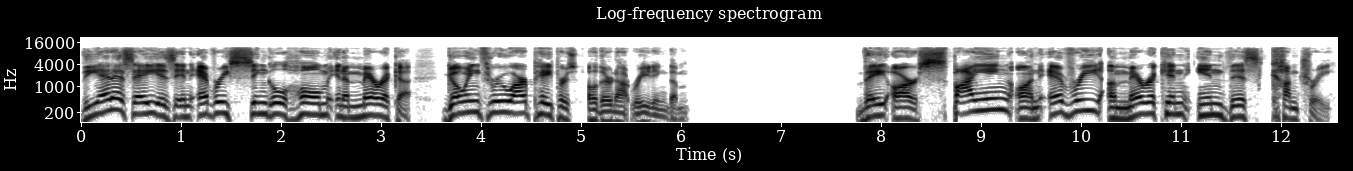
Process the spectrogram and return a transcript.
The NSA is in every single home in America, going through our papers. Oh, they're not reading them. They are spying on every American in this country.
